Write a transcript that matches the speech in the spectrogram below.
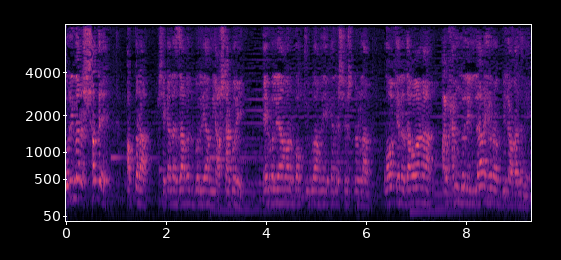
পরিবারের সাথে আপনারা সেখানে যাবেন বলে আমি আশা করি। এই বলে আমার বক্তব্য আমি এখানে শেষ করলাম। ওয়াকের দাওয়ানা, আলহামদুলিল্লাহ রবিল আলামিন।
